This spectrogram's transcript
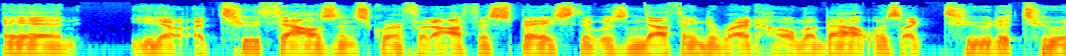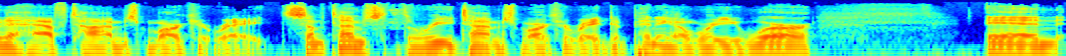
and you know a 2000 square foot office space that was nothing to write home about was like two to two and a half times market rate sometimes three times market rate depending on where you were. And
